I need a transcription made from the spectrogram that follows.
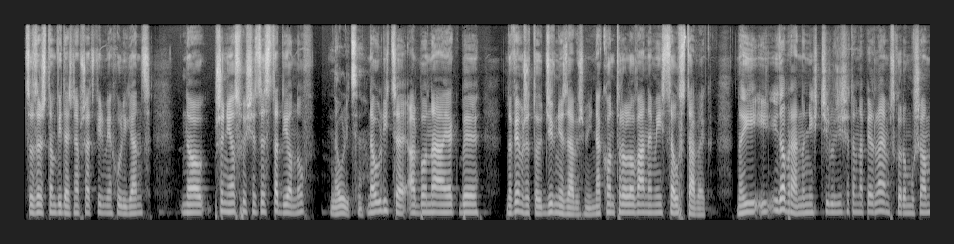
co zresztą widać na przykład w filmie Hooligans, no przeniosły się ze stadionów Na ulicy. na ulicę albo na jakby, no wiem, że to dziwnie zabrzmi, na kontrolowane miejsca ustawek. No i, i, i dobra, no niech ci ludzie się tam napierdlają, skoro muszą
